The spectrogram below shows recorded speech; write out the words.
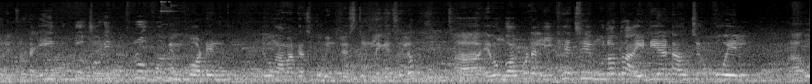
চরিত্রটা এই দুটো চরিত্র খুব ইম্পর্টেন্ট এবং আমার কাছে খুব ইন্টারেস্টিং লেগেছিল। এবং গল্পটা লিখেছে মূলত আইডিয়াটা হচ্ছে কোয়েল। ও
